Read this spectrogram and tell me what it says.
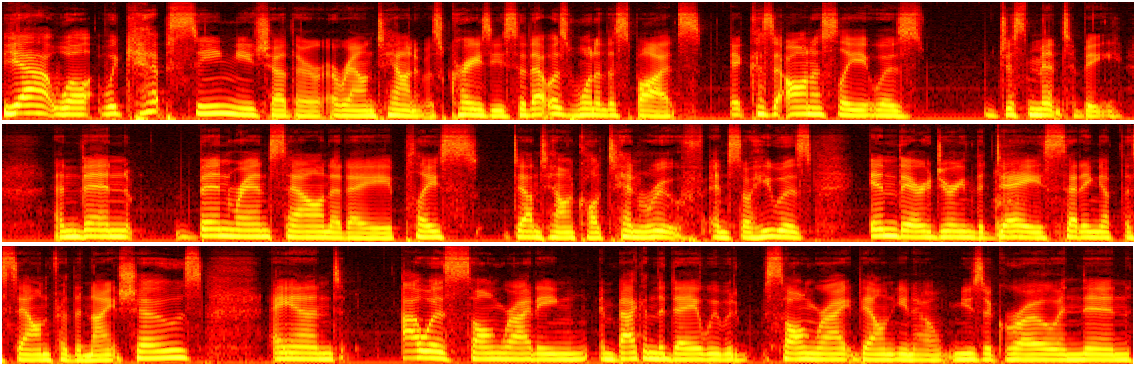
Yeah, well, we kept seeing each other around town. It was crazy. So that was one of the spots because honestly, it was just meant to be. And then Ben ran sound at a place downtown called Tin Roof. And so he was in there during the day setting up the sound for the night shows. And I was songwriting, and back in the day, we would songwrite down, you know, Music Row, and then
